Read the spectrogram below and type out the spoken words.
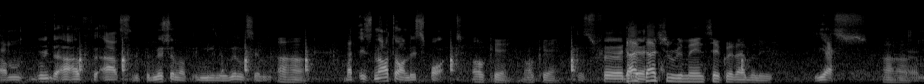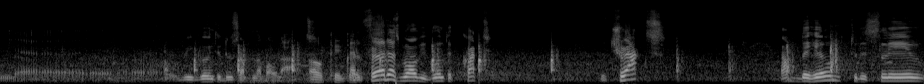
I'm going to ask, ask the permission of Emilio Wilson. Uh-huh. But it's not on this spot. Okay, okay. It's further. That, that should remain sacred, I believe. Yes. Uh-huh. And uh, we're going to do something about that. Okay, good. And furthermore, we're going to cut the tracks up the hill to the slave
